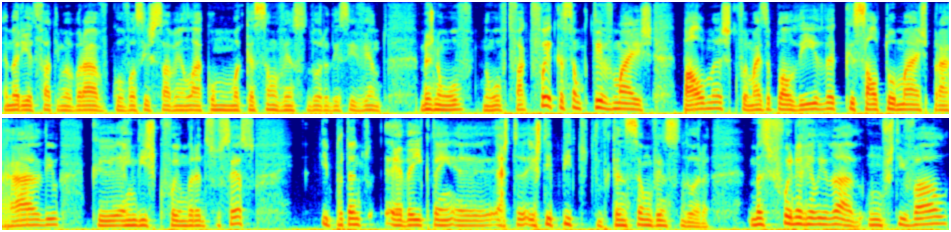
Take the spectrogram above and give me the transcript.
a Maria de Fátima Bravo, que vocês sabem lá, como uma canção vencedora desse evento, mas não houve, não houve de facto. Foi a canção que teve mais palmas, que foi mais aplaudida, que saltou mais para a rádio, que em disco foi um grande sucesso e, portanto, é daí que tem uh, este, este epíteto de canção vencedora. Mas foi, na realidade, um festival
